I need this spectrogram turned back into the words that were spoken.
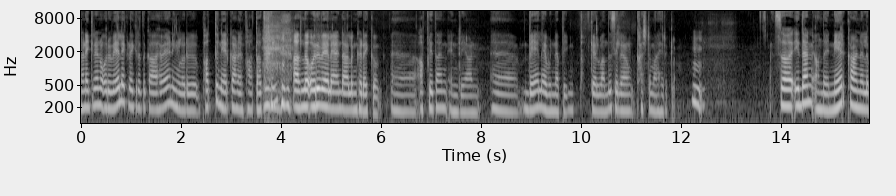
நினைக்கிறேன் ஒரு வேலை கிடைக்கிறதுக்காகவே நீங்கள் ஒரு பத்து நேர்காணல் பார்த்தா தான் அதில் ஒரு வேலையாண்டாலும் கிடைக்கும். அஹ், அப்படித்தான் என்றான் வேலை விண்ணப்பிக்கல் வந்து சில கஷ்டமாக இருக்கலாம். ஸோ இதான் அந்த நேர்காணலை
